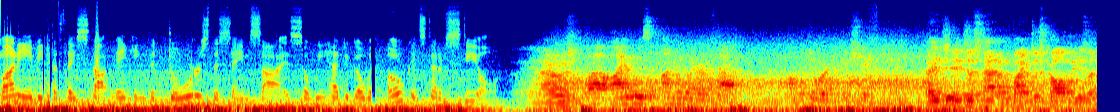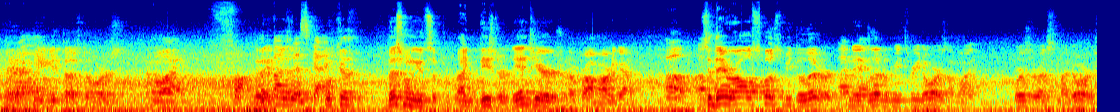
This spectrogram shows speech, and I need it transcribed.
money because they stopped making the doors the same size. So we had to go with oak instead of steel. And I was, Wow, I was unaware of that on the door issue. it, it just happened. Mike just called me. He's like, "Hey, I can't get those doors." And I'm like, Fuck, what about this guy? Because this one gets a, like these are the interiors are no problem. I already got them. Oh, So they were all supposed to be delivered, and they delivered me three doors. I'm like, "Where's the rest of my doors?"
